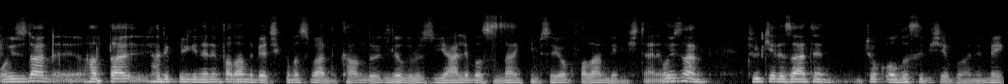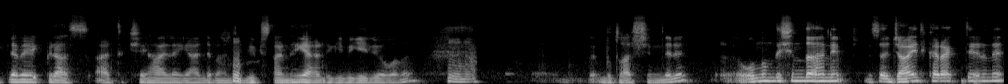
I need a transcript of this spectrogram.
O yüzden e, hatta Haluk Bilginer'in falan da bir açıklaması vardı. Kanda ödül alırız, yerli basından kimse yok falan demişti. Yani o yüzden Türkiye'de zaten çok olası bir şey bu. Hani beklemek biraz artık şey haline geldi bence. Lüks haline geldi gibi geliyor bana. bu tarz filmleri. Onun dışında hani mesela Cahit karakterini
